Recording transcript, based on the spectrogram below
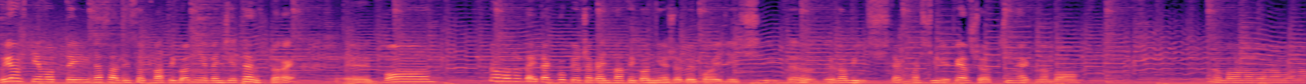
Wyjątkiem od tej zasady co dwa tygodnie będzie ten wtorek, yy, bo... No bo tutaj tak głupio czekać dwa tygodnie, żeby powiedzieć, to, robić tak właściwie pierwszy odcinek, no bo... No bo, no bo, no bo, no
